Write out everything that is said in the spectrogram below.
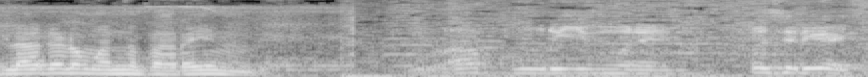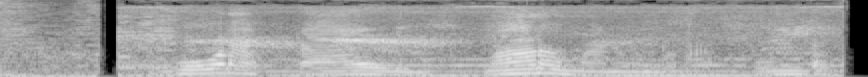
എല്ലാവരോടും വന്ന് പറയുന്നത്. പോടാ താഴെ മാണോ മാനോ? секунда.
